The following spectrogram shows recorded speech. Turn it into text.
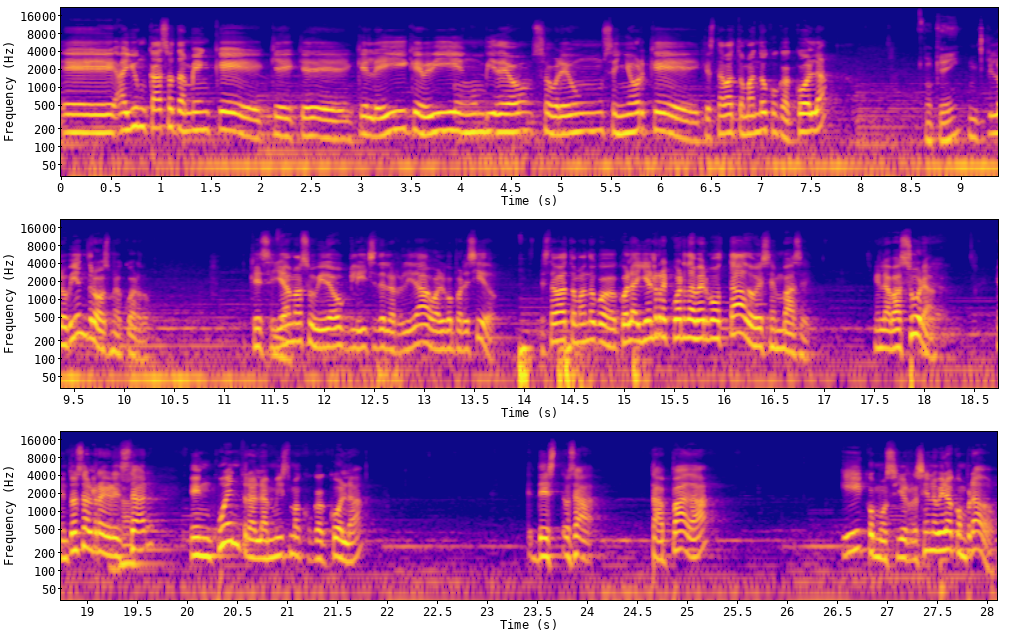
eh, hay un caso también que, que, leí, que vi en un video sobre un señor que, estaba tomando Coca-Cola. Ok. Lo vi en Dross, me acuerdo. Que se llama su video Glitch de la realidad o algo parecido. Estaba tomando Coca-Cola y él recuerda haber botado ese envase en la basura. Entonces al regresar encuentra la misma Coca-Cola, o sea, tapada y como si recién lo hubiera comprado.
